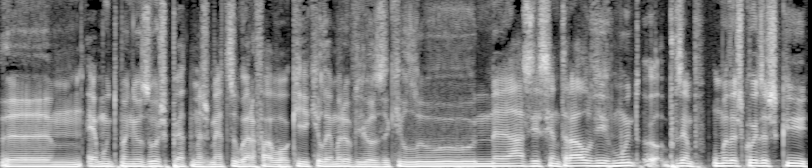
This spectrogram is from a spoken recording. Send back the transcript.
Hum, é muito manhoso o aspecto, mas metes o garfavo aqui e aquilo é maravilhoso. Aquilo na Ásia Central vive muito. Por exemplo, uma das coisas que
